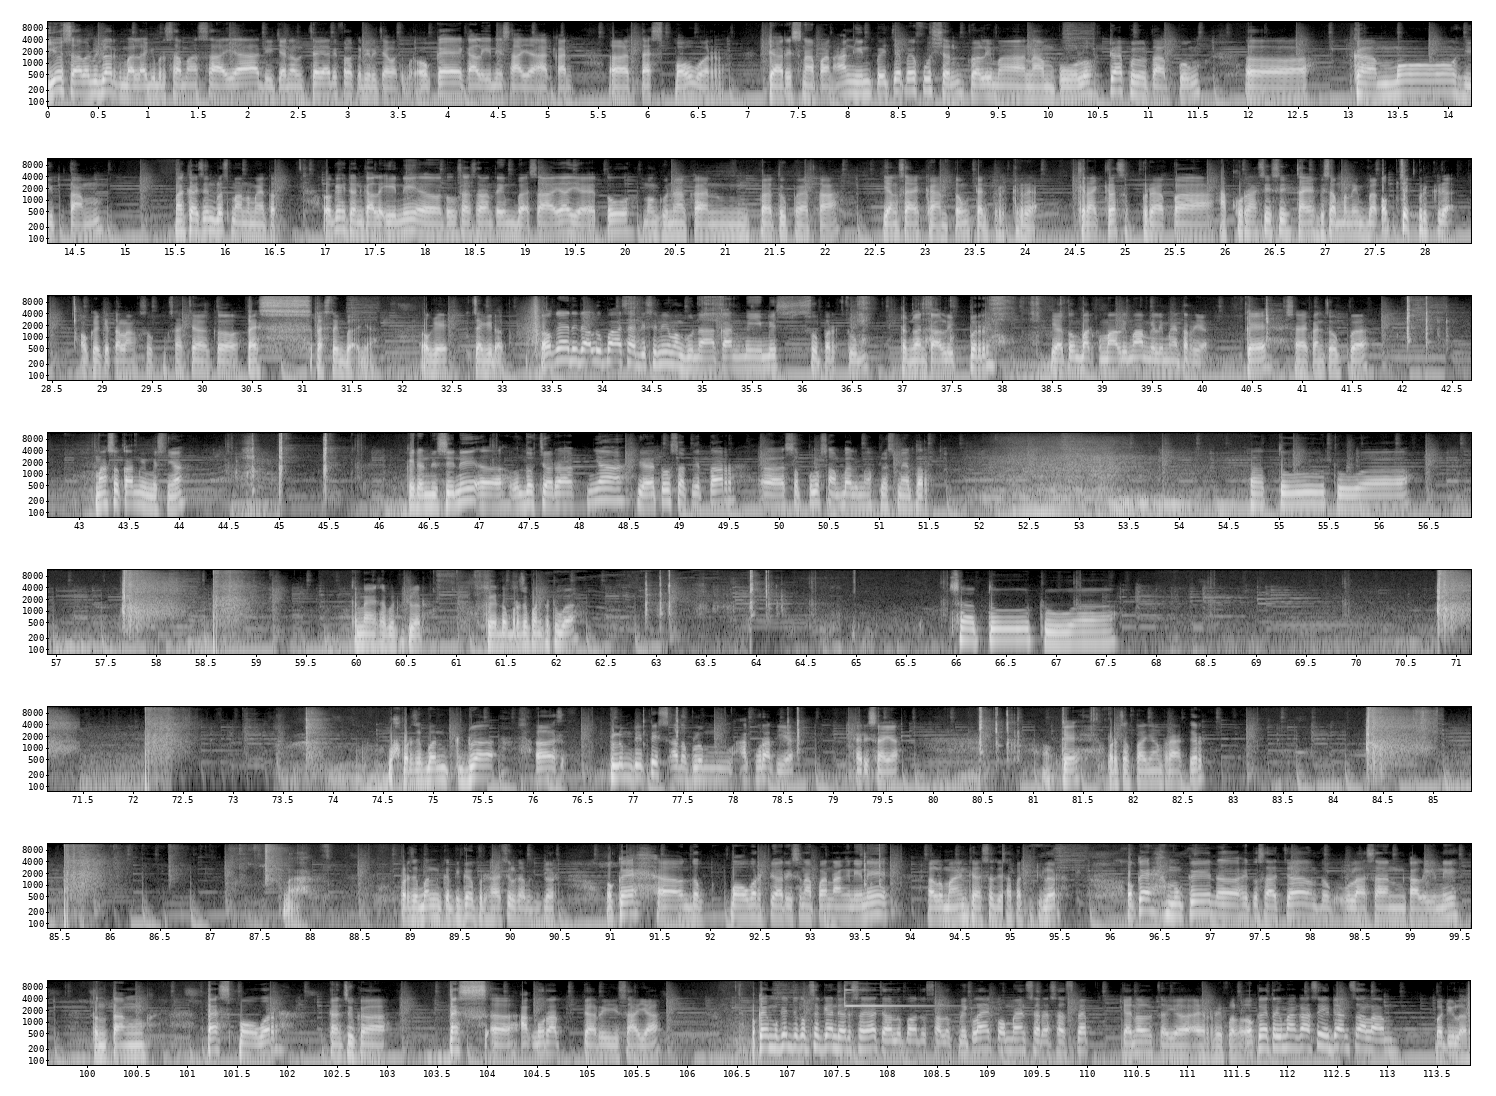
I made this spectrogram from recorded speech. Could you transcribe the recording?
Yo sahabat bidler kembali lagi bersama saya di channel Jaya Rival Kediri Jawa Timur. Oke kali ini saya akan uh, tes power dari senapan angin PCP Fusion 2560 double tabung uh, gamo hitam magazin plus manometer. Oke dan kali ini uh, untuk sasaran tembak saya yaitu menggunakan batu bata yang saya gantung dan bergerak. Kira-kira seberapa akurasi sih saya bisa menembak objek bergerak Oke, kita langsung saja ke tes tes tembaknya. Oke, check it out. Oke, tidak lupa saya di sini menggunakan Mimis Super Doom dengan kaliber yaitu 4,5 mm ya. Oke, saya akan coba masukkan mimisnya. Oke, dan di sini uh, untuk jaraknya yaitu sekitar uh, 10 sampai 15 meter. Satu, dua, kena ya sahabat dealer oke untuk percobaan kedua. Satu dua. Wah percobaan kedua uh, belum titis atau belum akurat ya dari saya. Oke percobaan yang terakhir. Nah percobaan ketiga berhasil sahabat dealer. Oke uh, untuk power dari senapan angin ini uh, lumayan dasar ya sahabat dealer. Oke mungkin uh, itu saja untuk ulasan kali ini tentang tes power dan juga tes uh, akurat dari saya. Oke mungkin cukup sekian dari saya. Jangan lupa untuk selalu klik like, comment, share, dan subscribe channel Jaya Air Rifle Oke terima kasih dan salam badiler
